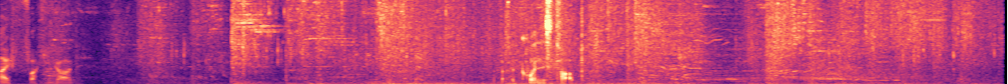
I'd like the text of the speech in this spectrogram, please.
My fucking god. Uh, Quinn is top.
